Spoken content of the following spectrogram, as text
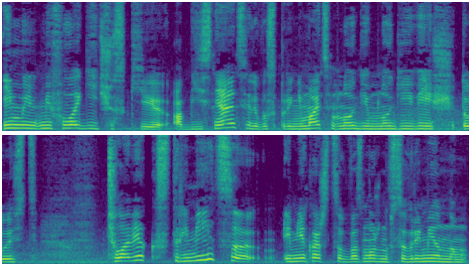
и мифологически объяснять или воспринимать многие-многие вещи. То есть человек стремится, и мне кажется, возможно, в современном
